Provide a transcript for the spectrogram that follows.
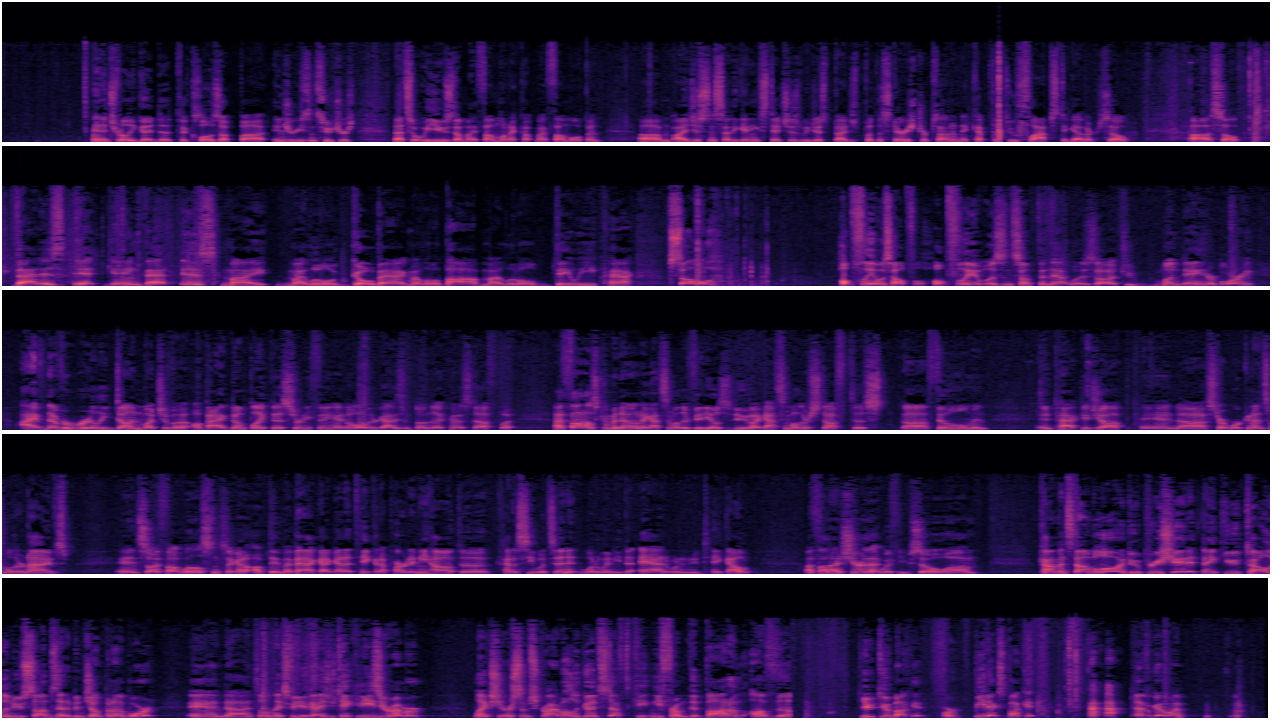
And it's really good to, to close up uh, injuries and sutures. That's what we used on my thumb when I cut my thumb open. Um, I just instead of getting stitches, we just I just put the steri strips on it and it kept the two flaps together. So, uh, so that is it, gang. That is my my little go bag, my little bob, my little daily pack. So, hopefully it was helpful. Hopefully it wasn't something that was uh, too mundane or boring. I've never really done much of a, a bag dump like this or anything. I know other guys have done that kind of stuff, but I thought I was coming down. I got some other videos to do. I got some other stuff to uh, film and, and package up and uh, start working on some other knives. And so I thought, well, since I got to update my bag, I got to take it apart anyhow to kind of see what's in it. What do I need to add? What do I need to take out? I thought I'd share that with you. So um, comments down below. I do appreciate it. Thank you to all the new subs that have been jumping on board. And uh, until the next video, guys, you take it easy. Remember, like, share, subscribe, all the good stuff to keep me from the bottom of the YouTube bucket or Beadex bucket. Have a good one.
